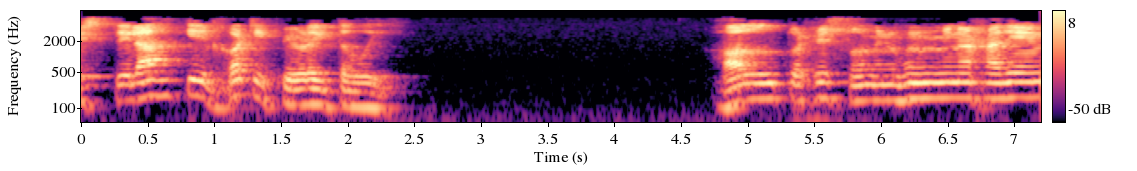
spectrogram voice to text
اصطلاح کې غټي پیړی ته وایي هل تحس منهم من حدين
